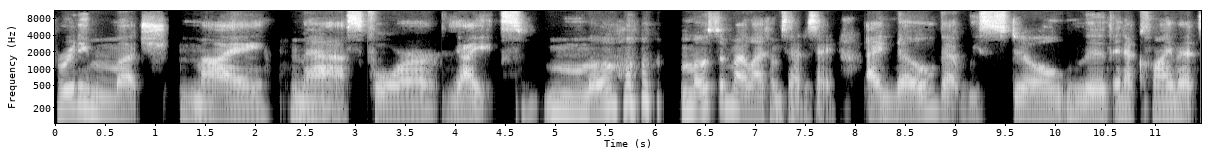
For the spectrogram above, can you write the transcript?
pretty much my mask for yikes. Most of my life, I'm sad to say, I know that we still live in a climate,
